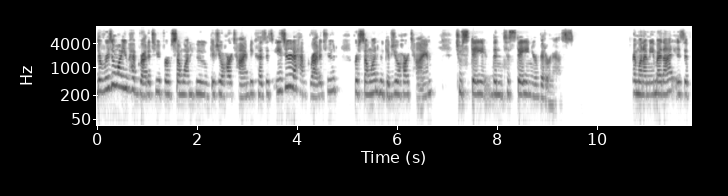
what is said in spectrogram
the reason why you have gratitude for someone who gives you a hard time because it's easier to have gratitude for someone who gives you a hard time to stay than to stay in your bitterness. And what I mean by that is if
